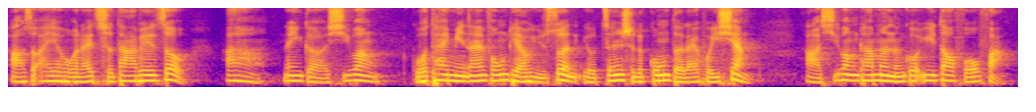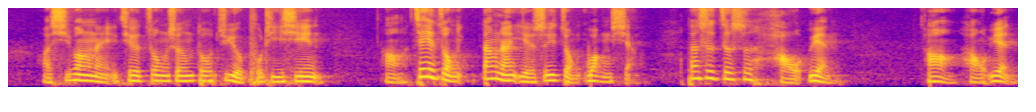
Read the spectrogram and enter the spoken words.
啊，说哎呀，我来持大悲咒啊，那个希望国泰民安、风调雨顺，有真实的功德来回向啊，希望他们能够遇到佛法啊，希望呢一切众生都具有菩提心。啊，这种当然也是一种妄想，但是这是好愿，啊，好愿，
